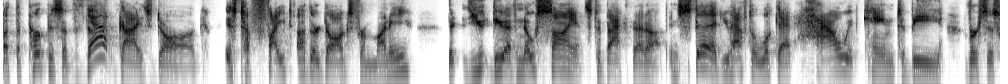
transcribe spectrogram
but the purpose of that guy's dog is to fight other dogs for money. You, do you have no science to back that up. Instead, you have to look at how it came to be versus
